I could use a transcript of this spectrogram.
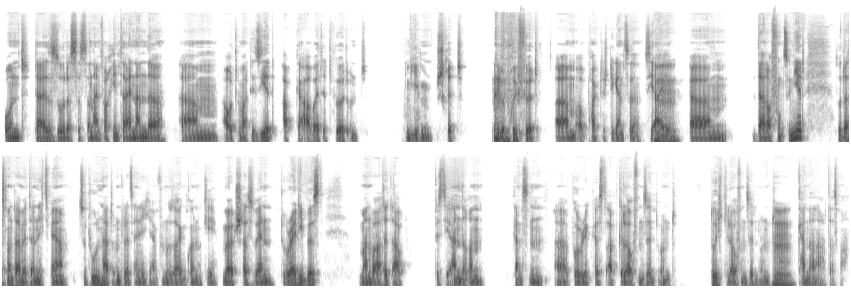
Und da ist es so, dass das dann einfach hintereinander ähm, automatisiert abgearbeitet wird und in jedem Schritt überprüft wird, ähm, ob praktisch die ganze CI mhm. ähm, da noch funktioniert, sodass man damit dann nichts mehr zu tun hat und letztendlich einfach nur sagen kann, okay, merge das, wenn du ready bist. Man wartet ab, bis die anderen ganzen äh, Pull-Requests abgelaufen sind und durchgelaufen sind und mhm. kann danach das machen.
